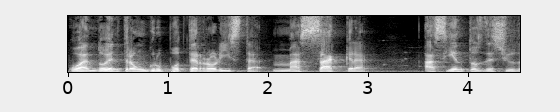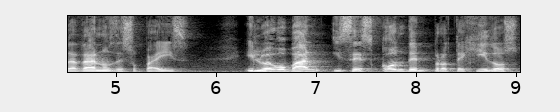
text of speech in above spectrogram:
cuando entra un grupo terrorista, masacra a cientos de ciudadanos de su país y luego van y se esconden protegidos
